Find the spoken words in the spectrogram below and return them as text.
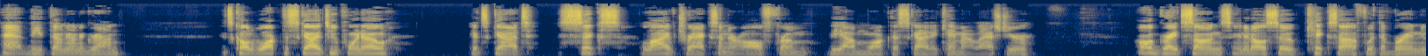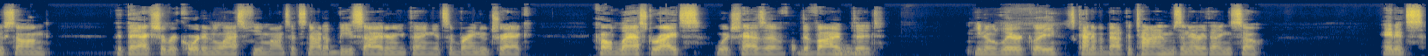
at The Thunder Underground. It's called Walk the Sky 2.0. It's got six live tracks, and they're all from the album Walk the Sky that came out last year. All great songs, and it also kicks off with a brand new song that they actually recorded in the last few months. It's not a B-side or anything. It's a brand new track called Last Rites, which has a the vibe that, you know, lyrically, it's kind of about the times and everything. So, and it's,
